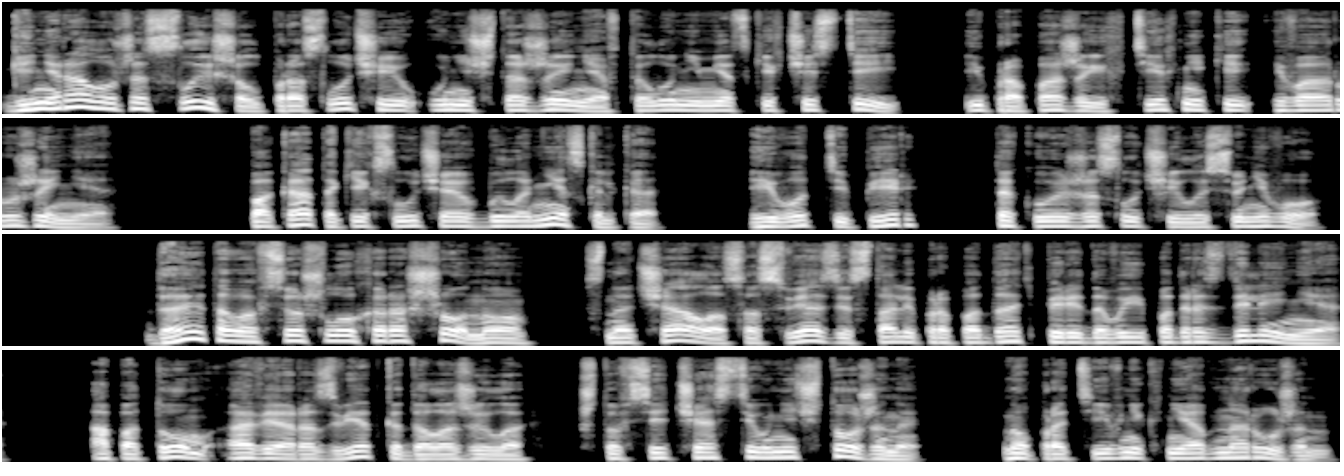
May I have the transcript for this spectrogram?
Генерал уже слышал про случаи уничтожения в тылу немецких частей и пропажи их техники и вооружения. Пока таких случаев было несколько, и вот теперь такое же случилось у него. До этого все шло хорошо, но сначала со связи стали пропадать передовые подразделения, а потом авиаразведка доложила, что все части уничтожены, но противник не обнаружен.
